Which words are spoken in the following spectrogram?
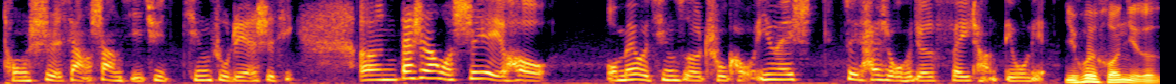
同事向上级去倾诉这件事情。嗯，但是当我失业以后，我没有倾诉的出口，因为最开始我会觉得非常丢脸。你会和你的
